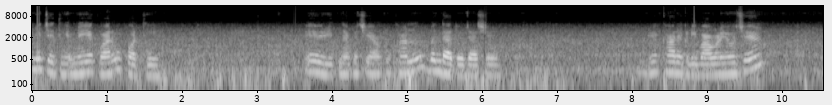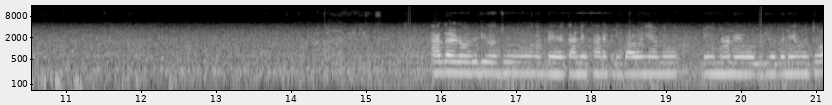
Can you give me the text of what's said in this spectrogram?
નીચેથી અને એકવાર ઉપરથી. એવી રીતના પછી આખું ખાનું બંધાતું જશે. ખારેકડી બાવળીઓ છે. આગળનો વીડિયો જો આપણે કાલે ખારેકડી બાવળિયાનો નાનો એવો વીડિયો બનાવ્યો હતો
